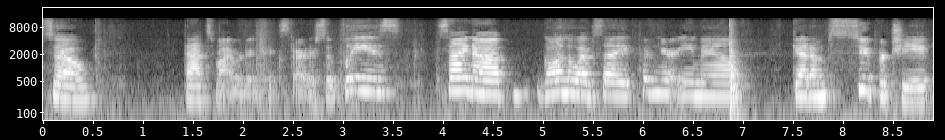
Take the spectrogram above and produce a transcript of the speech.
so that's why we're doing kickstarter. So please sign up go on the website put in your email get them super cheap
